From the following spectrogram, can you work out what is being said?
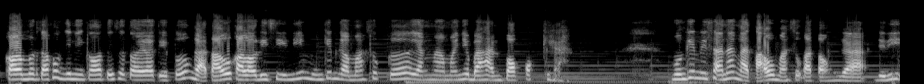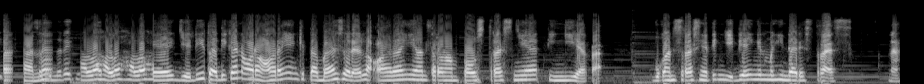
kalau menurut aku gini kalau tisu toilet itu nggak tahu kalau di sini mungkin nggak masuk ke yang namanya bahan pokok ya. Mungkin di sana nggak tahu masuk atau enggak. Jadi sebenarnya halo halo halo. Eh, jadi tadi kan orang-orang yang kita bahas adalah orang yang terlampau stresnya tinggi ya kak. Bukan stresnya tinggi, dia ingin menghindari stres. Nah,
